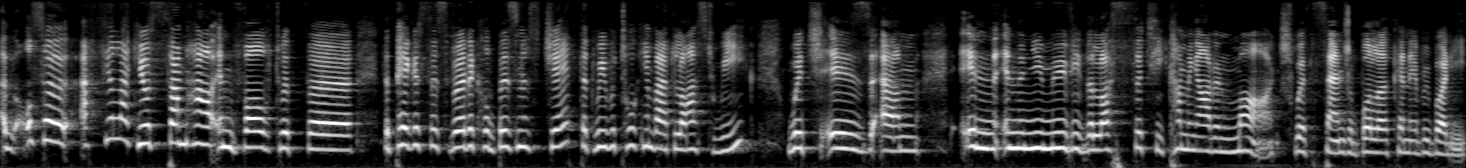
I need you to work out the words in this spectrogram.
Um, Also, I feel like you're somehow involved with the the Pegasus vertical business jet that we were talking about last week, which is um, in in the new movie The Lost City coming out in March with Sandra Bullock and everybody.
